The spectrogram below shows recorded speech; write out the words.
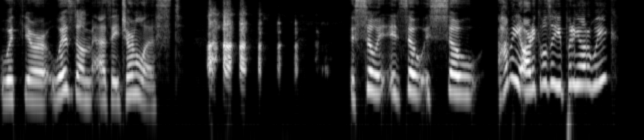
with your wisdom as a journalist. so it's so so how many articles are you putting out a week?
